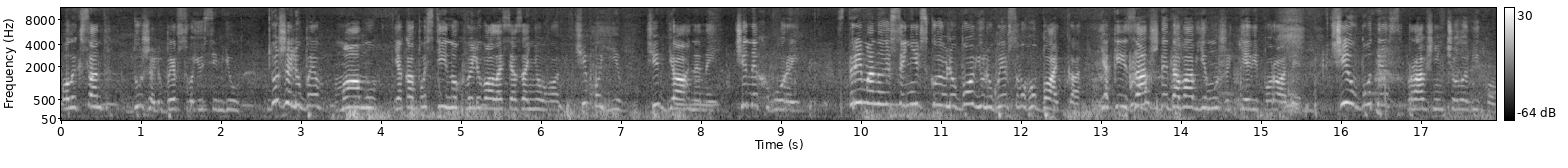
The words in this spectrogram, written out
Олександр дуже любив свою сім'ю, дуже любив маму, яка постійно хвилювалася за нього, чи поїв, чи вдягнений, чи не хворий. Стриманою синівською любов'ю любив свого батька, який завжди давав йому життєві поради, вчив бути справжнім чоловіком.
